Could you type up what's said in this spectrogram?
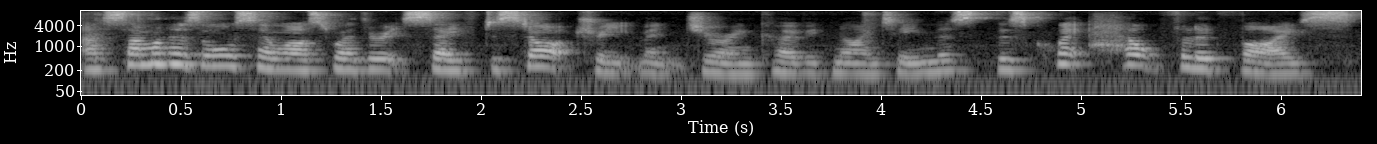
And someone has also asked whether it's safe to start treatment during COVID 19. There's, there's quite helpful advice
